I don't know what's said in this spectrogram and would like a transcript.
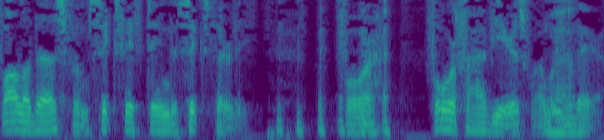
followed us from 6.15 to 6.30 for four or five years while wow. we were there.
